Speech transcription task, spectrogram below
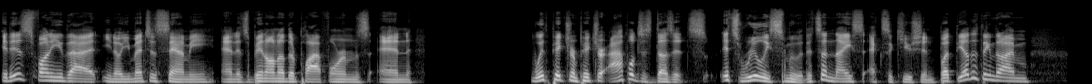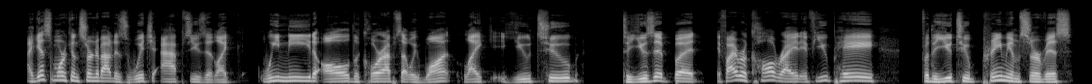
It is funny that you know you mentioned Sammy and it's been on other platforms and with picture in picture, Apple just does it. It's really smooth. It's a nice execution. But the other thing that I'm, I guess, more concerned about is which apps use it. Like, we need all the core apps that we want, like YouTube, to use it. But if I recall right, if you pay for the YouTube premium service,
